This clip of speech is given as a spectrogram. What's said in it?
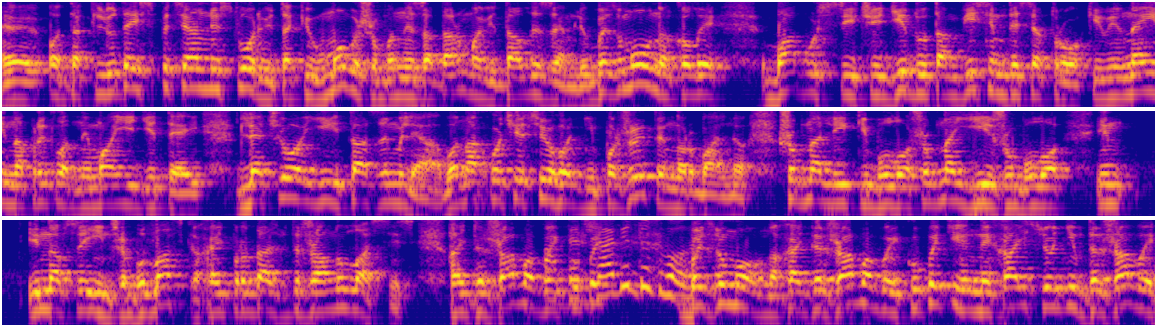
Е, От так людей спеціально створюють такі умови, щоб вони задарма віддали землю. Безумовно, коли бабусі чи діду там 80 років, і в неї, наприклад, немає дітей. Для чого їй та земля? Вона хоче сьогодні пожити нормально, щоб на ліки було, щоб на їжу було. І... І на все інше, будь ласка, хай продасть в державну власність. Хай держава викупить. державі дозволить. Безумовно, хай держава викупить і нехай сьогодні в держави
